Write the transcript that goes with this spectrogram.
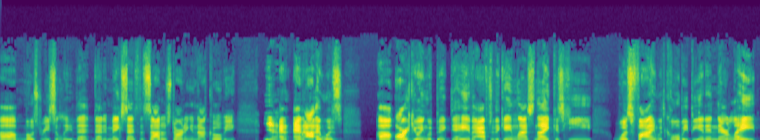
uh, most recently that that it makes sense that sato's starting and not coby yeah and, yeah. and i was uh, arguing with big dave after the game last night because he was fine with Coby being in there late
